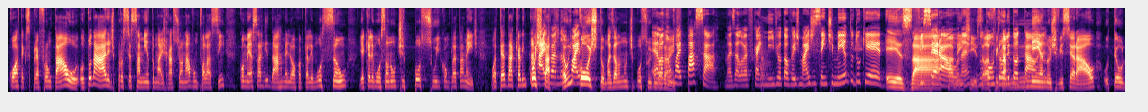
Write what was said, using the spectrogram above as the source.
córtex pré-frontal ou, ou toda a área de processamento mais racional, vamos falar assim, começa a lidar melhor com aquela emoção e aquela emoção não te possui completamente. Pode até dar aquela encostada. É um vai- encosto, mas ela não te possui Ela completamente. não vai passar, mas ela vai ficar em nível talvez mais de sentimento do que Exatamente visceral, né? isso. No Ela controle fica total, né? menos visceral. O teu,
